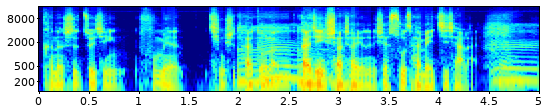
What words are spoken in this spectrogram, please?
可能是最近负面。情绪太多了，赶紧想想有哪些素材没记下来，嗯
